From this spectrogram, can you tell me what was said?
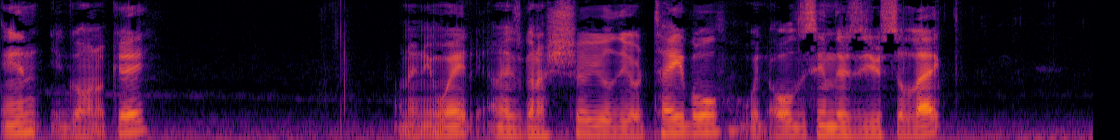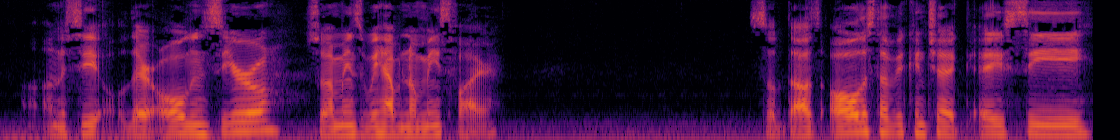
in you go on okay then you wait and it's gonna show you your table with all the cylinders you select and you see they're all in zero so that means we have no misfire so that's all the stuff you can check. AC,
